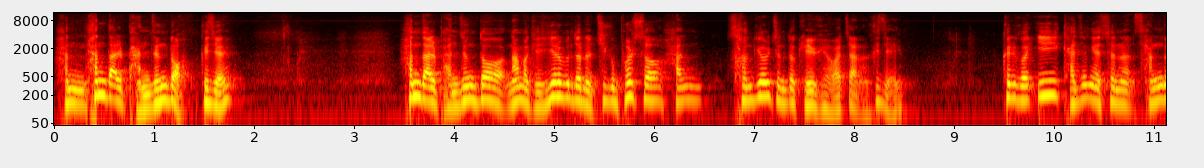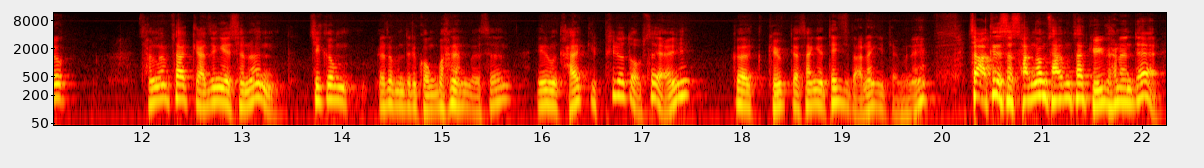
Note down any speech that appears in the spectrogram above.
한 한 달 반 정도, 그죠? 한 달 반 정도 남아 계시 여러분들은 지금 벌써 한 3개월 정도 교육해 왔잖아. 그지? 그리고 이 과정에서는 상급, 상담사 과정에서는 지금 여러분들이 공부하는 것은 이건 가르칠 필요도 없어요. 그 교육 대상에 되지도 않기 때문에. 자, 그래서 상담, 상담사 교육하는데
